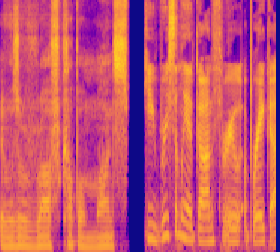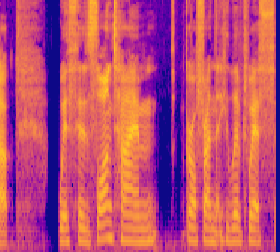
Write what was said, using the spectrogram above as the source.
It was a rough couple months. He recently had gone through a breakup with his longtime girlfriend that he lived with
